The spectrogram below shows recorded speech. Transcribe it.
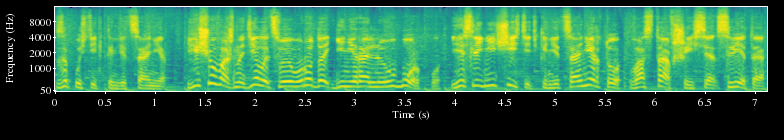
запустить кондиционер. Еще важно делать своего рода генеральную уборку. Если не чистить кондиционер, то в оставшиеся с лета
